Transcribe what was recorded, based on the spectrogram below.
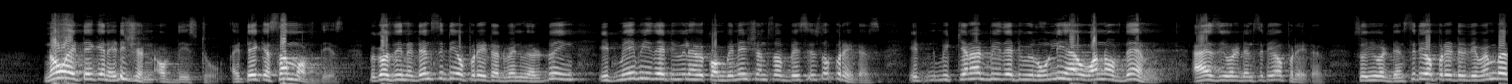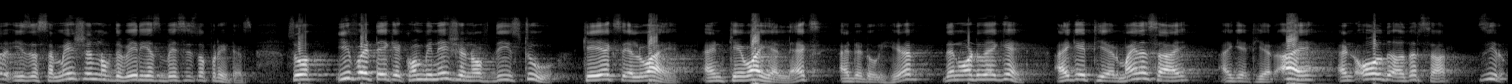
Now I take an addition of these two I take a sum of these because in a density operator when we are doing it may be that you will have combinations of basis operators. It cannot be that you will only have one of them as your density operator. So your density operator remember is a summation of the various basis operators. So if I take a combination of these two kxly and kylx added over here then what do I get? I get here minus i, I get here i and all the others are 0.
